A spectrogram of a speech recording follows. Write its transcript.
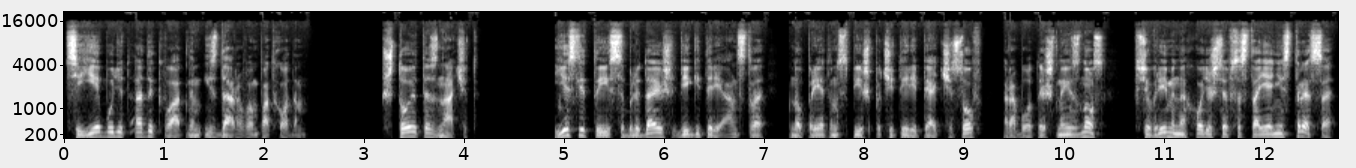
сие будет адекватным и здоровым подходом. Что это значит? Если ты соблюдаешь вегетарианство, но при этом спишь по 4-5 часов, работаешь на износ, все время находишься в состоянии стресса,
